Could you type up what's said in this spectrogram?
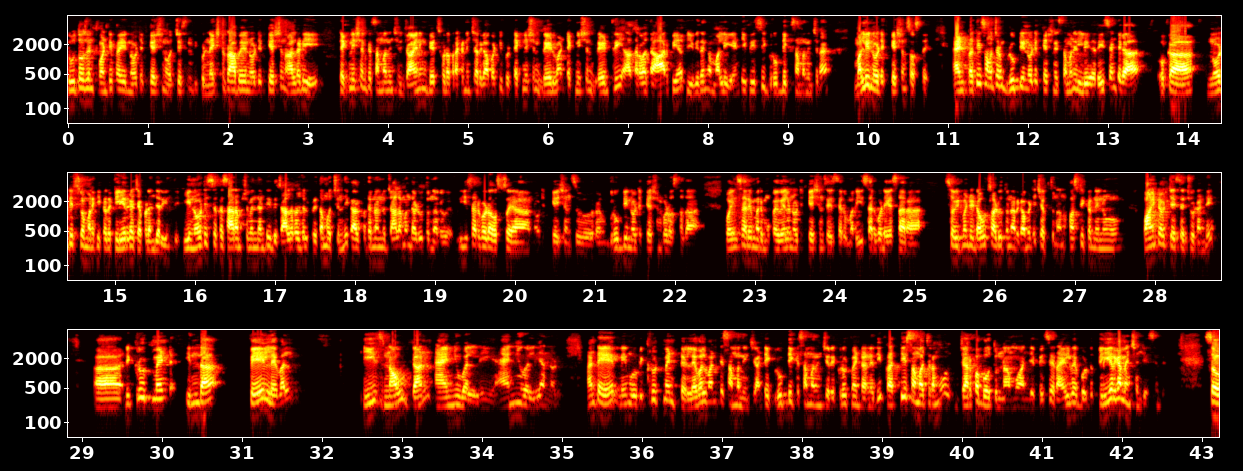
two thousand twenty five notification వచ్చేసింది. ఇప్పుడు నెక్స్ట్ రాబోయే నోటిఫికేషన్ ఆల్రెడీ టెక్నీషియన్కి సంబంధించిన జాయినింగ్ డేట్స్ కూడా ప్రకటించారు కాబట్టి ఇప్పుడు technician grade one technician grade three ఆ తర్వాత ఆర్పీఎఫ్ ఈ విధంగా మళ్ళీ ఎన్టీపీసీ గ్రూప్కి సంబంధించిన మళ్ళీ నోటిఫికేషన్స్ వస్తాయి. అండ్ ప్రతి సంవత్సరం గ్రూప్ డి నోటిఫికేషన్ ఇస్తామని రీసెంట్గా ఒక నోటీస్లో మనకి ఇక్కడ క్లియర్గా చెప్పడం జరిగింది. ఈ నోటీస్ యొక్క సారాంశం ఏంటంటే ఇది చాలా రోజుల క్రితం వచ్చింది. కాకపోతే నన్ను చాలా మంది అడుగుతున్నారు ఈసారి కూడా వస్తాయా నోటిఫికేషన్స్ గ్రూప్ డి నోటిఫికేషన్ కూడా వస్తుందా? పోయినసారి మరి ముప్పై వేల నోటిఫికేషన్స్ వేశారు. మరి ఈసారి కూడా వేస్తారా? సో ఇటువంటి డౌట్స్ అడుగుతున్నారు కాబట్టి చెప్తున్నాను. ఫస్ట్ ఇక్కడ నేను పాయింట్అవుట్ చేసే చూడండి. Recruitment in the pay level is now done annually annually అన్నాడు. అంటే మేము రిక్రూట్మెంట్ లెవెల్ వన్కి సంబంధించి అంటే గ్రూప్కి సంబంధించి రిక్రూట్మెంట్ అనేది ప్రతి సంవత్సరము జరపబోతున్నాము అని చెప్పేసి రైల్వే బోర్డు క్లియర్గా మెన్షన్ చేసింది. సో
